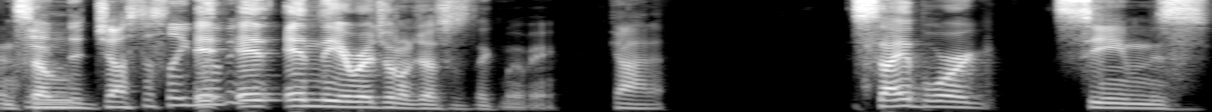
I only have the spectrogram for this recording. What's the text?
And so in the Justice League movie, in, in the original Justice League movie, got it. Cyborg seems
